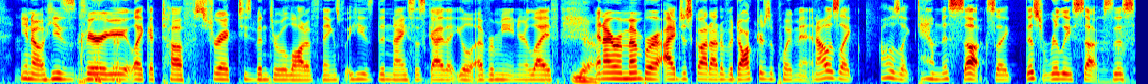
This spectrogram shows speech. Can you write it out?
you know, he's very like a tough, strict. He's been through a lot of things, but he's the nicest guy that you'll ever meet in your life. Yeah. And I remember I just got out of a doctor's appointment, and I was like, I was like, damn, this sucks. Like this really sucks. Mm-hmm. This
